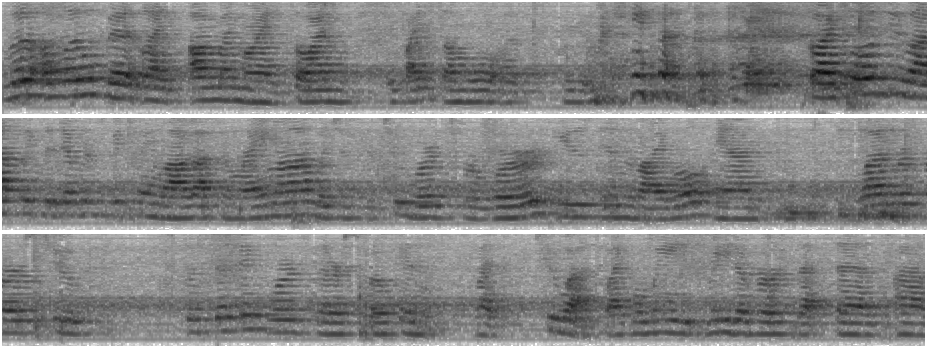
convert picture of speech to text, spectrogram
a little bit like on my mind. So I'm, if I stumble, uh, forgive me. so I told you last week the difference between logos and rhema, which is the two words for word used in the Bible, and one refers to specific words that are spoken like to us. Like when we read a verse that says, um,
